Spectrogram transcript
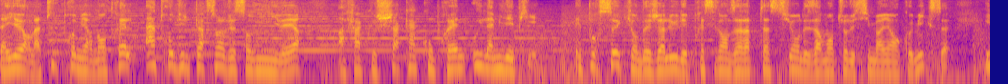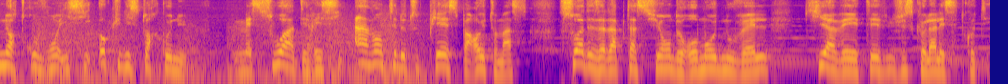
D'ailleurs, la toute première d'entre elles introduit le personnage de son univers afin que chacun comprenne où il a mis les pieds. Et pour ceux qui ont déjà lu les précédentes adaptations des aventures du Cimérien en comics, ils ne retrouveront ici aucune histoire connue, mais soit des récits inventés de toutes pièces par Roy Thomas, soit des adaptations de romans ou de nouvelles qui avaient été jusque-là laissés de côté.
